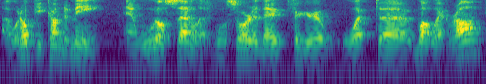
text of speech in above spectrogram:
I would hope you come to me and we'll settle it. We'll sort it out, figure out what uh, what went wrong,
